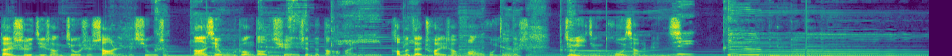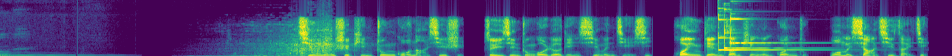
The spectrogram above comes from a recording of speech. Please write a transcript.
但实际上就是杀人的凶手。那些武装到全身的大白们，他们在穿上防护衣的时候就已经脱下了人性。青龙视频中国那些事，最新中国热点新闻解析，欢迎点赞、评论、关注，我们下期再见。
